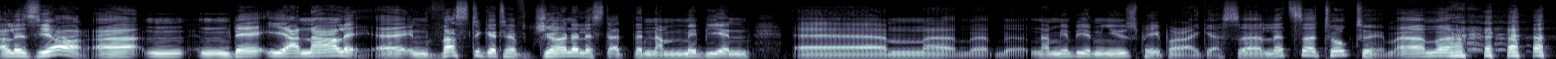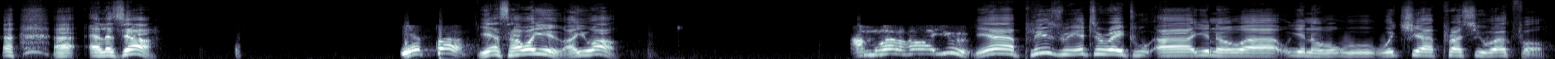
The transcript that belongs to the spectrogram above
Eliaser uh, Ndeyanale, uh, investigative journalist at the Namibian um, uh, Namibian newspaper, I guess. Uh, let's uh, talk to him. Um, uh. Yes, sir. Yes, how are you? Are you well? I'm well. How are you? Yeah, please reiterate. Uh, you know, uh, you know, which uh, press you work for.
